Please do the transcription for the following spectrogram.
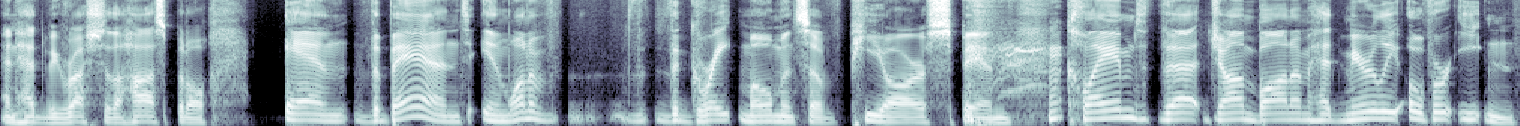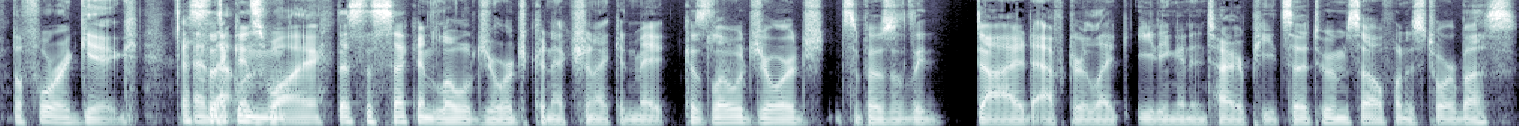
and had to be rushed to the hospital. And the band, in one of the great moments of PR spin, claimed that John Bonham had merely overeaten before a gig. That's and that was why. That's the second Lowell George connection I can make because Lowell George supposedly died after like eating an entire pizza to himself on his tour bus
